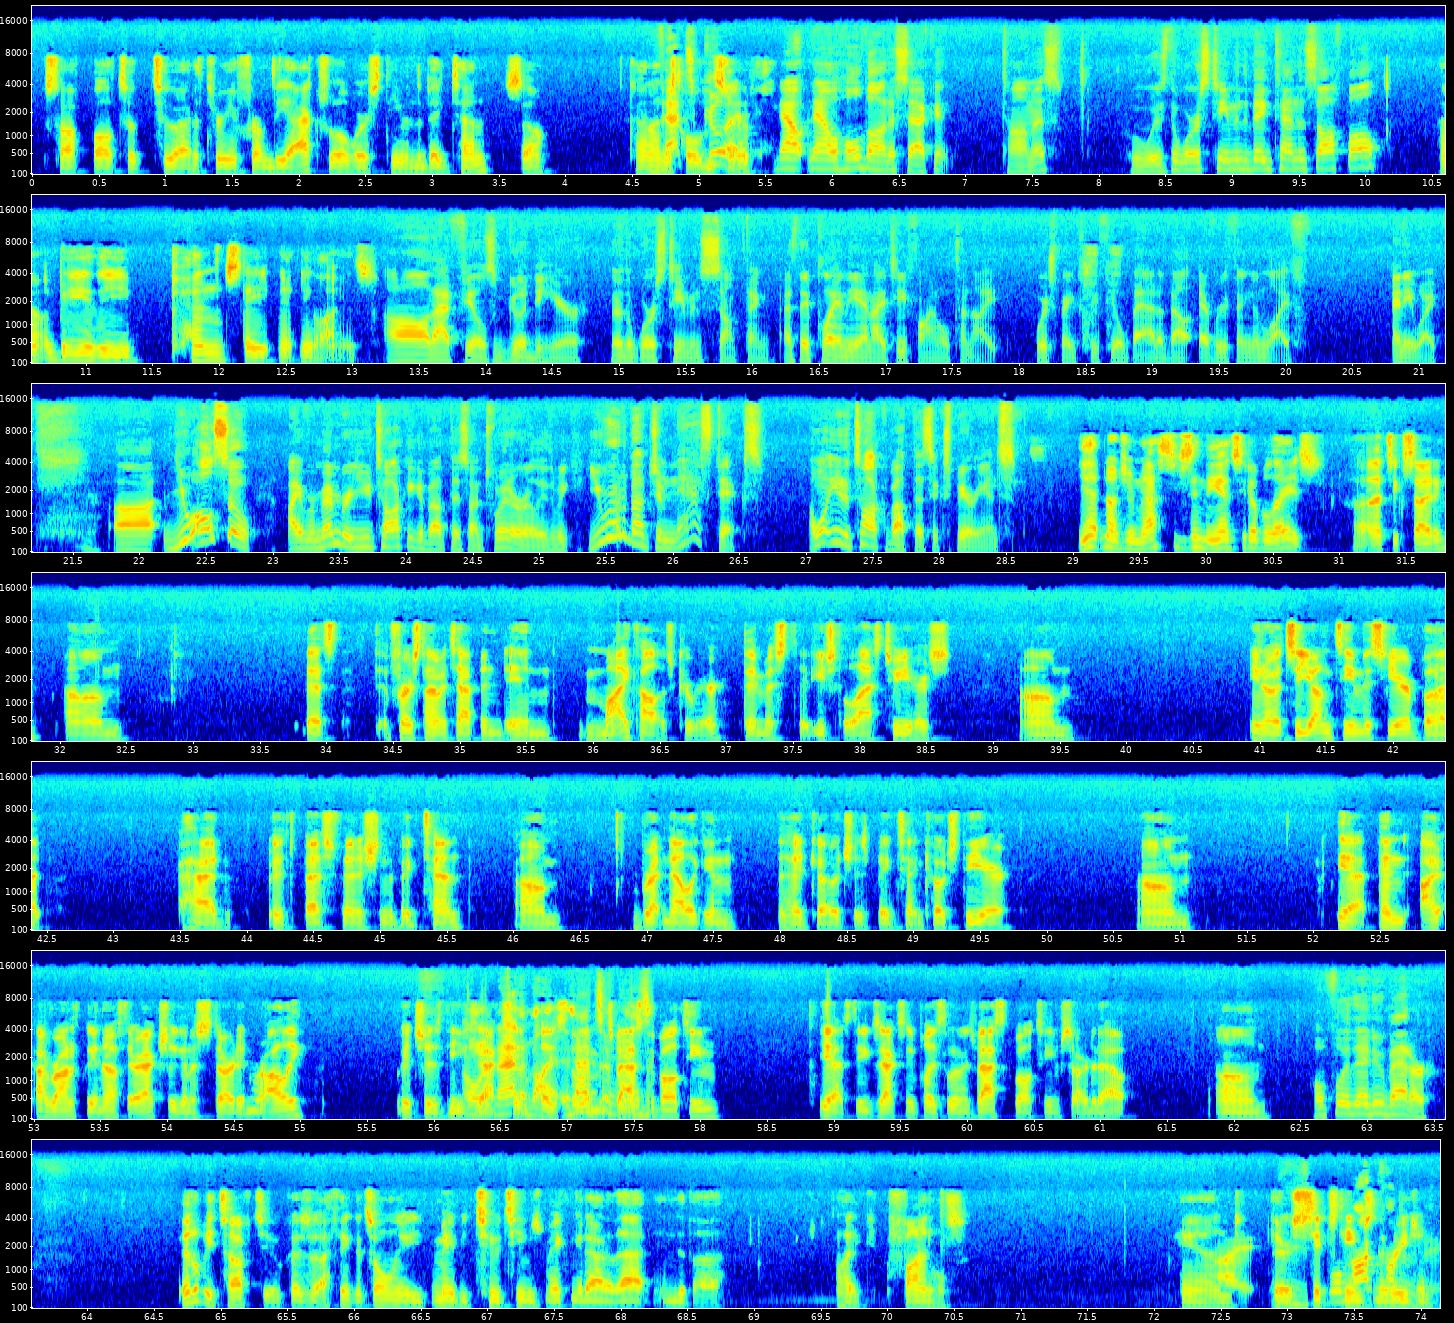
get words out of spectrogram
softball took two out of three from the actual worst team in the Big Ten, so kind of just That's hold good. serve. Now, now hold on a second, Thomas. Who is the worst team in the Big Ten in softball? That would be the Penn State Nittany Lions. Oh, that feels good to hear. They're the worst team in something as they play in the NIT final tonight, which makes me feel bad about everything in life. Anyway, uh, you also, I remember you talking about this on Twitter earlier this week. You wrote about gymnastics. I want you to talk about this experience. Yeah, no, gymnastics in the NCAA's. Uh, that's exciting. Um, that's the first time it's happened in my college career. They missed it each of the last two years. Um, you know, it's a young team this year, but had its best finish in the Big Ten. Um, Brett Nelligan, the head coach, is Big Ten Coach of the Year. Um, yeah, and I, ironically enough, they're actually going to start in Raleigh, which is the Oh, exact same place the women's amazing. basketball team. Yeah, it's the exact same place the women's basketball team started out. Um, Hopefully, they do better. It'll be tough too because I think it's only maybe two teams making it out of that into the like finals, and I- there's six teams in the region.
